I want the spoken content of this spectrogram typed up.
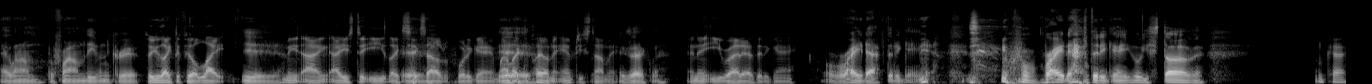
like when I'm before I'm leaving the crib. So you like to feel light. Yeah, I mean, I, I used to eat like six Yeah. hours before the game. I like to play on an empty stomach exactly. and then eat right after the game. Right after the game. Yeah. right after the game, we starving. okay.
